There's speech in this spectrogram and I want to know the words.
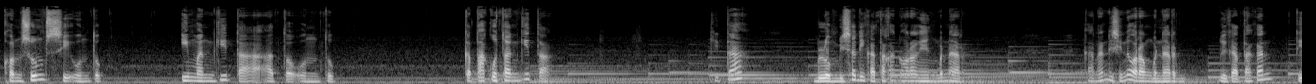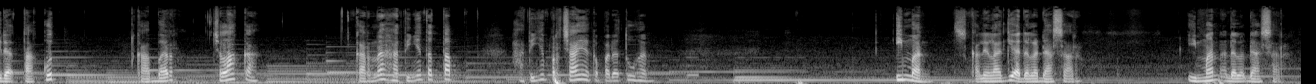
konsumsi untuk iman kita atau untuk ketakutan kita, kita belum bisa dikatakan orang yang benar. Karena di sini orang benar dikatakan tidak takut kabar celaka. Karena hatinya tetap hatinya percaya kepada Tuhan. Iman sekali lagi adalah dasar. Iman adalah dasar.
